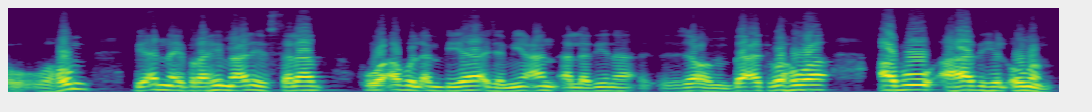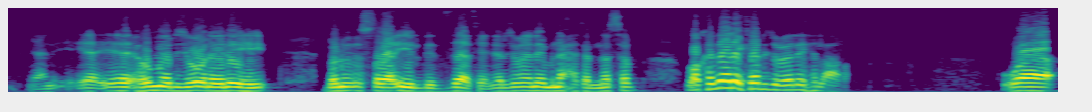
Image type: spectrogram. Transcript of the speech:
وهم بأن إبراهيم عليه السلام هو أبو الأنبياء جميعا الذين جاءوا من بعد وهو أبو هذه الأمم. يعني هم يرجعون إليه بنو إسرائيل بالذات يعني يرجعون إليه من ناحية النسب وكذلك يرجع إليه العرب. وفي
